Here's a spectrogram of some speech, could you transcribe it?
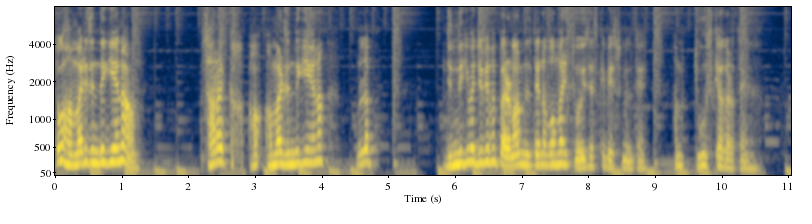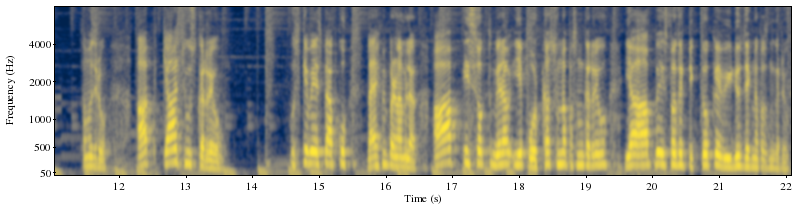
तो हमारी ज़िंदगी है ना, सारा हमारी ज़िंदगी है ना मतलब ज़िंदगी में जो भी हमें परिणाम मिलते हैं ना, वो हमारी चॉइसेस के बेस पे मिलते हैं। हम चूज़ क्या करते हैं? समझ रहे हो? आप क्या चूज़ कर रहे हो? उसके बेस पे आपको लाइफ में परिणाम मिला। आप इस वक्त मेरा ये पॉडकास्ट सुनना पसंद कर रहे हो, या आप इस वक्त टिकटॉक के वीडियोस देखना पसंद कर रहे हो?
